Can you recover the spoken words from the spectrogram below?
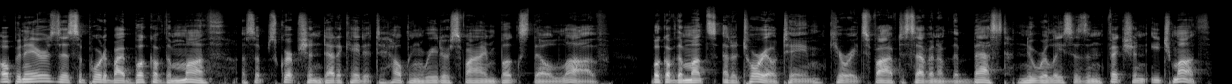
Open Ears is supported by Book of the Month, a subscription dedicated to helping readers find books they'll love. Book of the Month's editorial team curates five to seven of the best new releases in fiction each month.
